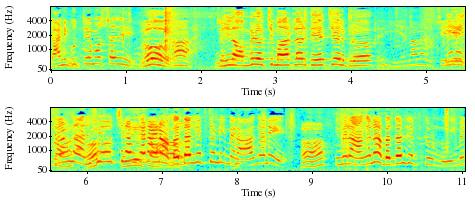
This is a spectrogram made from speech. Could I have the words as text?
దానికి గుర్తేమొస్తుంది? బ్రో ఆ, నేను అమ్మాయి వచ్చి మాట్లాడితే ఏం చేయాలి బ్రో. అరే ఏందన్నాడు? మేమిద్దరం కలిసి వచ్చినాం కానీ ఆయన అబద్ధాలు చెప్తుండు ఈమె రాగానే. ఈమె రాగానే అబద్ధాలు చెప్తుండు ఈమె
